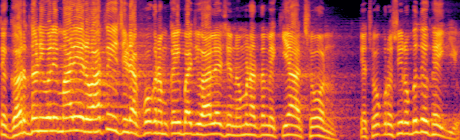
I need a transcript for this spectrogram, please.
તે ઘરધણી વળી મારી વાતો ચીડ્યા, પ્રોગ્રામ કઈ બાજુ હાલે છે ને હમણાં તમે ક્યાં છો ને? ત્યાં છોકરો શીરો બધો ખાઈ ગયો.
